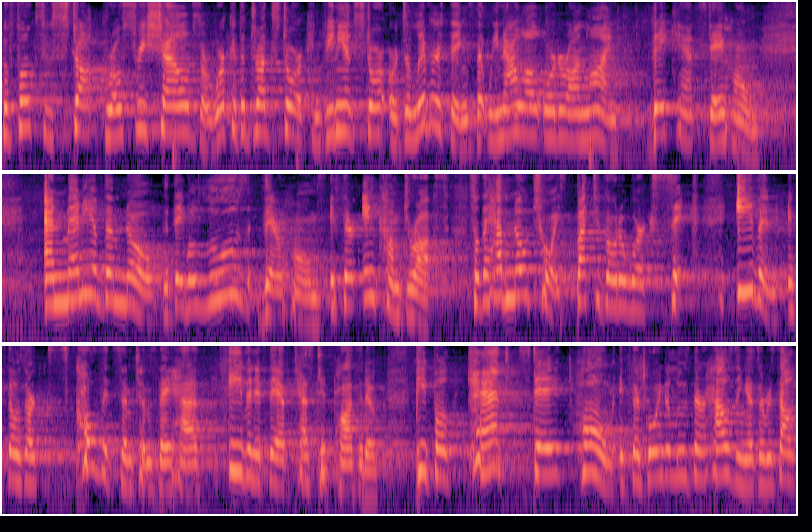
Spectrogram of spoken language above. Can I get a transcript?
The folks who stock grocery shelves or work at the drugstore or convenience store or deliver things that we now all order online, they can't stay home. And many of them know that they will lose their homes if their income drops, so they have no choice but to go to work sick, even if those are COVID symptoms they have, even if they have tested positive. People can't stay home if they're going to lose their housing as a result,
